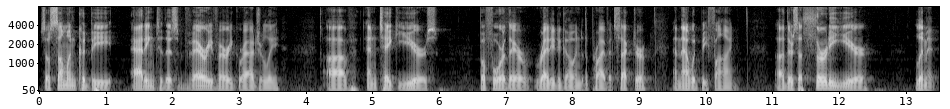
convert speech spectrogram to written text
So someone could be adding to this very, very gradually uh, and take years before they're ready to go into the private sector, and that would be fine. Uh, there's a 30 year limit.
